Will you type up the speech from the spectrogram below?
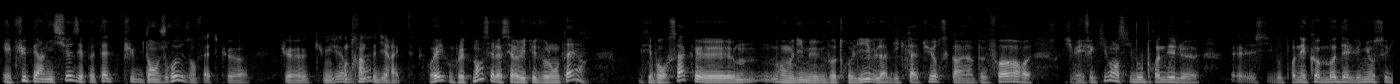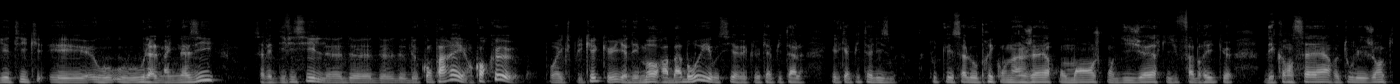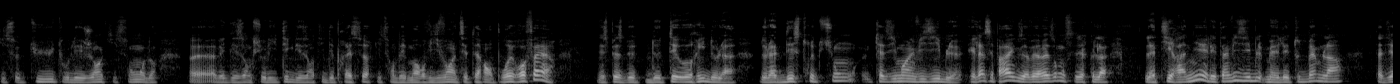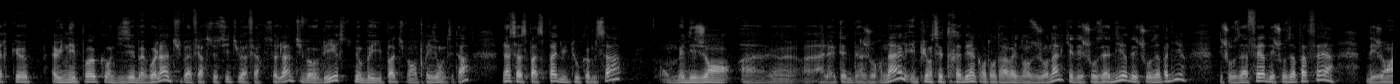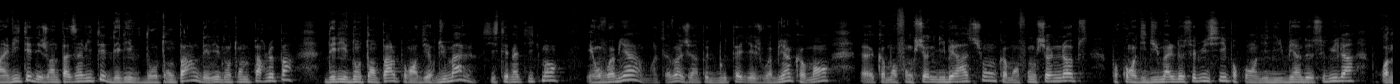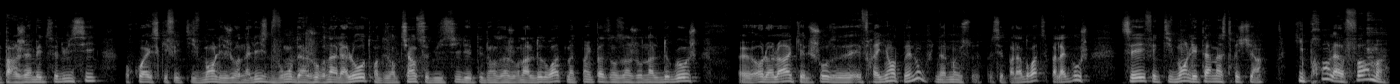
est plus pernicieuse et peut-être plus dangereuse en fait que qu'une contrainte directe. Oui, complètement, c'est la servitude volontaire. Et c'est pour ça que on me dit mais votre livre, la dictature, c'est quand même un peu fort. Je dis mais effectivement, si vous prenez le, euh, si vous prenez comme modèle l'Union soviétique et, ou, l'Allemagne nazie, ça va être difficile de, comparer. Encore que, pour expliquer qu'il y a des morts à bas bruit aussi avec le capital et le capitalisme toutes les saloperies qu'on ingère, qu'on mange, qu'on digère, qui fabriquent des cancers, tous les gens qui se tuent, tous les gens qui sont euh, avec des anxiolytiques, des antidépresseurs, qui sont des morts vivants, etc. On pourrait refaire une espèce de, théorie de la, de la, destruction quasiment invisible. Et là, c'est pareil, vous avez raison. C'est-à-dire que la, tyrannie, elle est invisible, mais elle est tout de même là. C'est-à-dire qu'à une époque, on disait, ben voilà, tu vas faire ceci, tu vas faire cela, tu vas obéir, si tu n'obéis pas, tu vas en prison, etc. Là, ça ne se passe pas du tout comme ça on met des gens euh, à, la tête d'un journal, et puis on sait très bien quand on travaille dans ce journal qu'il y a des choses à dire, des choses à pas dire, des choses à faire, des choses à pas faire, des gens à inviter, des gens à ne pas inviter, des livres dont on parle, des livres dont on ne parle pas, des livres dont on parle pour en dire du mal systématiquement. Et on voit bien, moi ça va, j'ai un peu de bouteille et je vois bien comment, euh, comment fonctionne Libération, comment fonctionne l'Obs, pourquoi on dit du mal de celui-ci, pourquoi on dit du bien de celui-là, pourquoi on ne parle jamais de celui-ci, pourquoi est-ce qu'effectivement les journalistes vont d'un journal à l'autre en disant tiens celui-ci il était dans un journal de droite, maintenant il passe dans un journal de gauche. Euh, oh là là, quelle chose effrayante. Mais non, finalement, c'est pas la droite, c'est pas la gauche. C'est effectivement l'État maastrichtien qui prend la forme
